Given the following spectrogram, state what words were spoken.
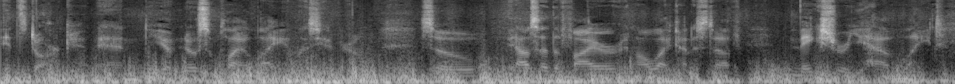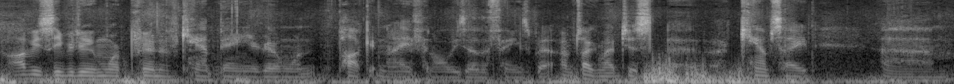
it's dark, and you have no supply of light unless you have your own. So outside the fire and all that kind of stuff, make sure you have light. Obviously, if you're doing more primitive camping, you're going to want pocket knife and all these other things. But I'm talking about just a, a campsite. Um,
